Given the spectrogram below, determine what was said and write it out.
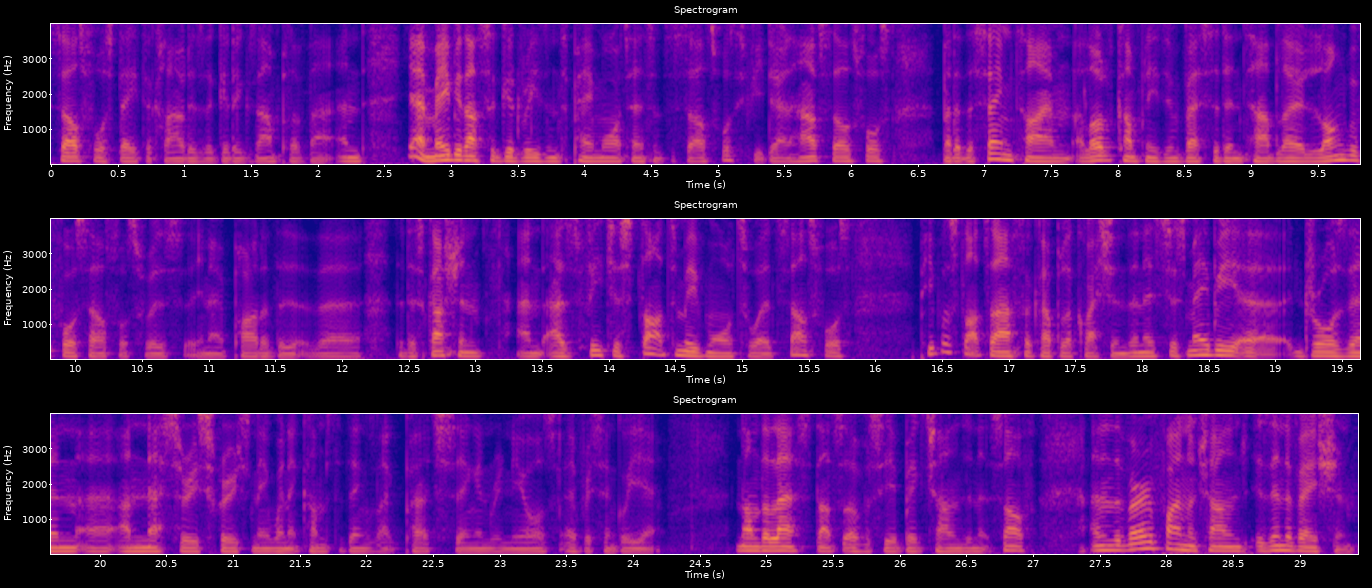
Salesforce Data Cloud is a good example of that. And yeah, maybe that's a good reason to pay more attention to Salesforce if you don't have Salesforce. But at the same time, a lot of companies invested in Tableau long before Salesforce was, you know, part of the, the, the discussion. And as features start to move more towards Salesforce, people start to ask a couple of questions, and it's just maybe uh, draws in uh, unnecessary scrutiny when it comes to things like purchasing and renewals every single year. Nonetheless, that's obviously a big challenge in itself. And then the very final challenge is innovation.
